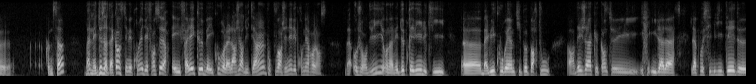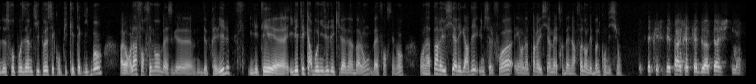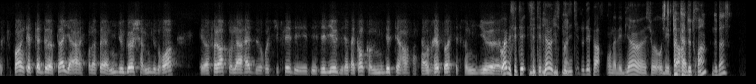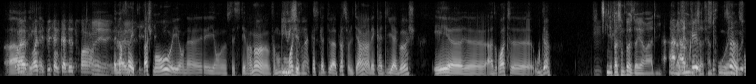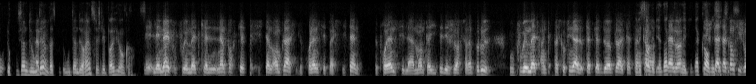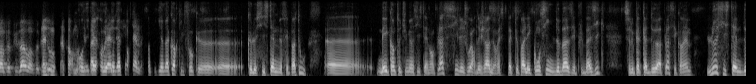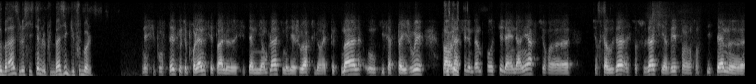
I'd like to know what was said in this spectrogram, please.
comme ça, bah, mes deux attaquants, c'était mes premiers défenseurs. Et il fallait qu'ils bah, couvrent la largeur du terrain pour pouvoir gêner les premières relances. Bah, aujourd'hui, on avait deux Prévilles qui, euh, lui, couraient un petit peu partout. Alors déjà que quand euh, il, a la, possibilité de, se reposer un petit peu, c'est compliqué techniquement. Alors là, forcément, euh, de Préville, il était, il était carbonisé dès qu'il avait un ballon. forcément, on n'a pas réussi à les garder une seule fois et on n'a pas réussi à mettre Ben Arfa dans des bonnes conditions peut-être que c'était pas un 4-4-2 à plat, justement? Parce que pour un 4-4-2 à plat, il y a ce qu'on appelle un milieu gauche, un milieu droit. Et il va falloir qu'on arrête de recycler des, des ailiers ou des attaquants comme milieu de terrain. Enfin, c'est un vrai poste, être milieu. Euh, ouais, mais c'était, c'était bien le dispositif de départ. On avait bien euh, sur, au départ. un 4-2-3 de base? Ah, ouais, moi, c'est plus un 4-2-3. La dernière était vachement haut et, on a, et on, c'était vraiment. Enfin, moi, j'ai fait un 4-4-2 à plat sur le terrain avec Adli à gauche et euh, à droite Oudin. Mm. Ce qui n'est pas son poste d'ailleurs, Adli. On l'a bien vu, ça a fait un trou. Cousin, le cousin de Houdin, parce que le Houdin de Reims, je ne l'ai pas vu encore. Les, les mecs, vous pouvez mettre n'importe quel système en place. Le problème, c'est pas le système. Le problème, c'est la mentalité des joueurs sur la pelouse vous pouvez mettre un. Parce qu'au final, 4-4-2 à plat, 4 5 on est bien d'accord. C'est l'attaquant qui joue un peu plus bas ou un peu plus haut. On, est bien, on est bien d'accord qu'il faut que, euh, que le système ne fait pas tout. Euh, mais quand tu mets un système en place, si les joueurs déjà ne respectent pas les consignes de base les plus basiques, c'est le 4-4-2 à plat, c'est quand même le système de base, le système le plus basique du football. Mais ce qui prouve peut-être que le problème, c'est pas le système mis en place, mais les joueurs qui le respectent mal ou qui savent pas y jouer on a fait le même procès l'année dernière sur, euh, sur, Souza, sur Souza qui avait son, son système euh,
